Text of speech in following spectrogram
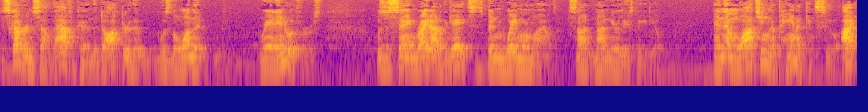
discovered in South Africa, and the doctor that was the one that ran into it first was just saying right out of the gates, it's been way more mild. It's not not nearly as big a deal. And then watching the panic ensue, I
